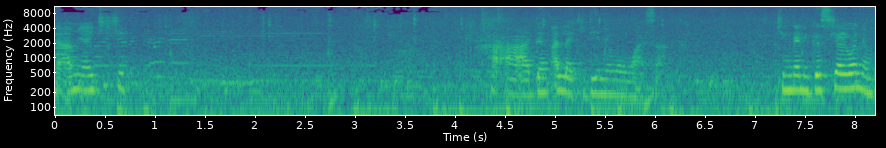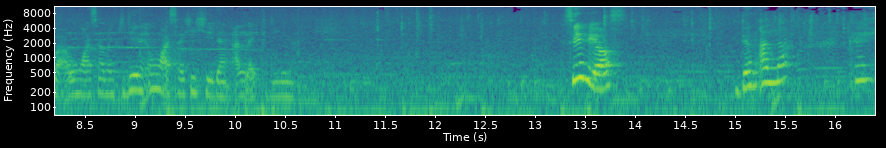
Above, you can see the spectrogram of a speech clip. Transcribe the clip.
Na'am ya kike? A'a dan Allah ki daina min wasa. Kin gani gaskiya wannan ba abun wasa ba ki daina in wasa kike dan Allah ki daina. Serious? Dan Allah? Kai.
